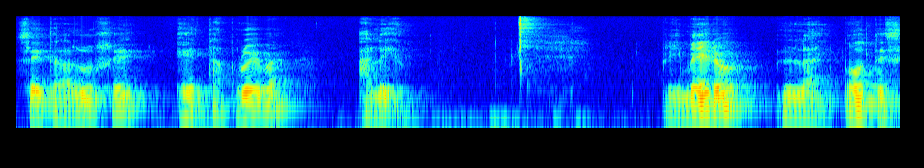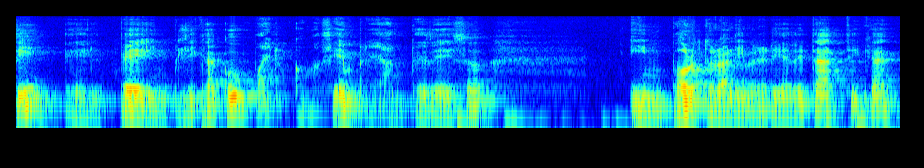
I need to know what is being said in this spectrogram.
se traduce esta prueba a León. Primero, la hipótesis, el P implica Q. Bueno, como siempre, antes de eso, importo la librería de táctica,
